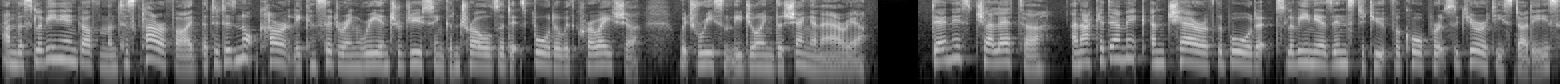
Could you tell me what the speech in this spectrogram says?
and the Slovenian government has clarified that it is not currently considering reintroducing controls at its border with Croatia, which recently joined the Schengen area. Denis Čaleta, an academic and chair of the board at Slovenia's Institute for Corporate Security Studies,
